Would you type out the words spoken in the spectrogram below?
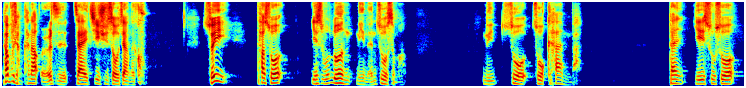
他不想看到儿子再继续受这样的苦，所以他说：“耶稣，若你能做什么，你做做看吧。”但耶稣说：“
